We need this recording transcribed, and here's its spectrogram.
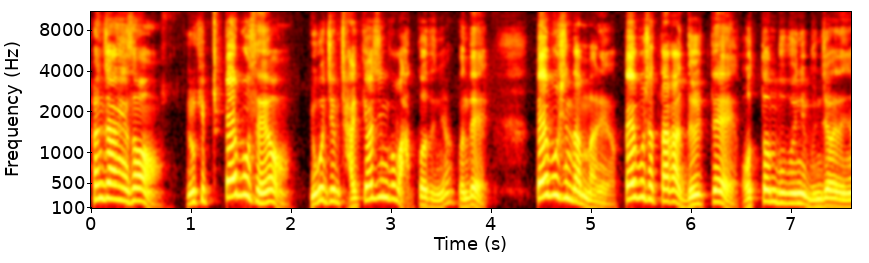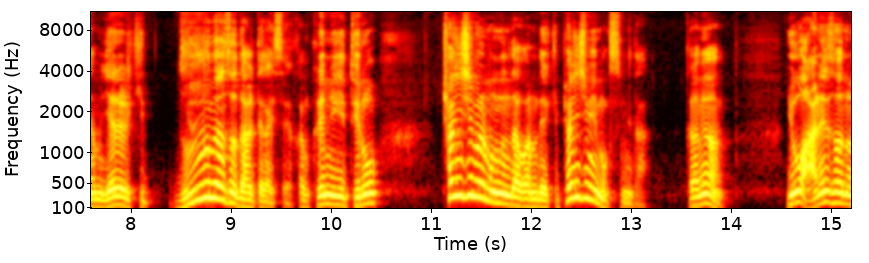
현장에서 이렇게 빼보세요. 요건 지금 잘 껴진 거 맞거든요. 근데 빼보신단 말이에요. 빼보셨다가 넣을 때 어떤 부분이 문제가 되냐면 얘를 이렇게 누르면서도 할 때가 있어요. 그럼 그램링이 뒤로 편심을 먹는다고 하는데 이렇게 편심이 먹습니다. 그러면 요 안에서는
